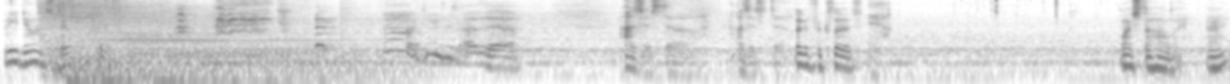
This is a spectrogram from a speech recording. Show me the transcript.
What are you doing, Stu? Oh, Jesus. I was, uh, I was just, uh, I was just, uh, Looking for clues. yeah. Watch the hallway, all right?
